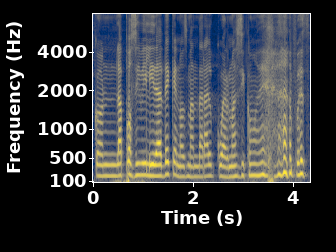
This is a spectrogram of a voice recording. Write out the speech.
con la posibilidad de que nos mandara al cuerno, así como de, pues,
